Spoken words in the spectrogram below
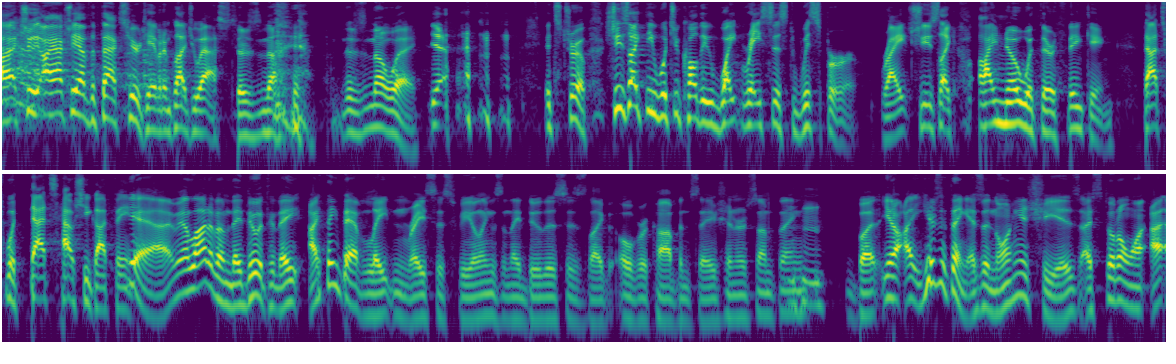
I actually, I actually have the facts here, David. I'm glad you asked. There's no, there's no way. Yeah. it's true. She's like the what you call the white racist whisperer, right? She's like, I know what they're thinking. That's what. That's how she got famous. Yeah, I mean, a lot of them they do it. They, I think they have latent racist feelings, and they do this as like overcompensation or something. Mm-hmm. But you know, I, here's the thing: as annoying as she is, I still don't want. I,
